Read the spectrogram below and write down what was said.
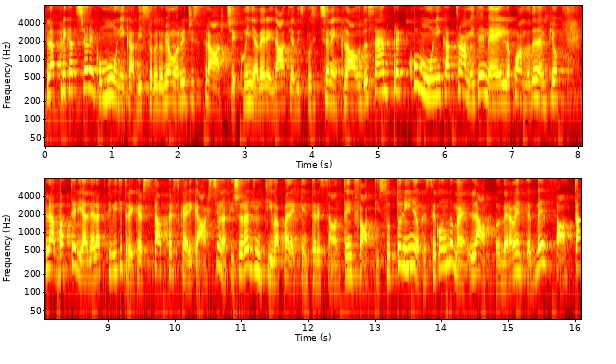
l'applicazione l'applicazione comunica, visto che dobbiamo registrarci e quindi avere i dati a disposizione in cloud sempre, comunica tramite email quando ad esempio la batteria dell'Activity Tracker sta per scaricarsi, una feature aggiuntiva parecchio interessante. Infatti sottolineo che secondo me l'app veramente ben fatta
